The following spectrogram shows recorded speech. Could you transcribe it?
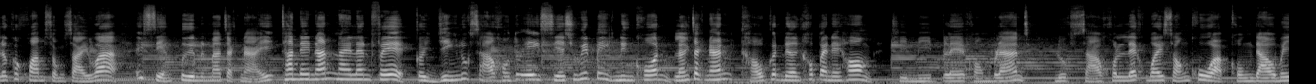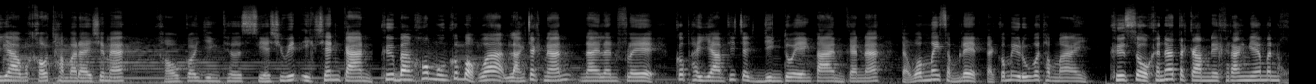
แล้วก็ความสงสัยว่าไอ้เสียงปืนมันมาจากไหน ทันใดนั้นนายแลนเฟย์ก็ยิงลูกสาวของตัวเองเสียชีวิตไปอีกหนึ่งคน หลังจากนั้นเขาก็เดินเข้าไปในห้องที่มีเปลของบรนช์ลูกสาวคนเล็กวัยสองขวบ คงเดาไม่ยากว่าเขาทำอะไรใช่ไหมเขาก็ยิงเธอเสียชีวิตอีกเช่นกัน คือบางข้อมูลก็บอกว่าหลังจากนั้นนายแลนเฟก็พยายามที่จะยิงตัวเองตายเหมือนกันนะ แต่ว่าไม่สำเร็จแต่ก็ไม่รู้ว่าทำไม คือโศกนาฏกรรมในครั้งนี้มันโห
